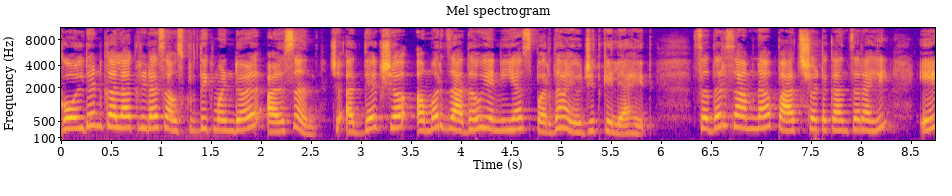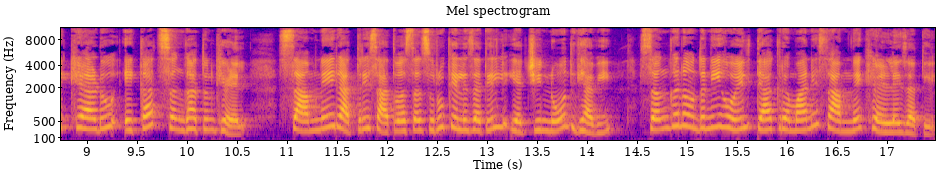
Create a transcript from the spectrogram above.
गोल्डन कला क्रीडा सांस्कृतिक मंडळ आळसनचे अध्यक्ष अमर जाधव यांनी या स्पर्धा आयोजित केल्या आहेत. सदर सामना पाच षटकांचा राहील. एक खेळाडू एकाच संघातून खेळेल. सामने रात्री सात वाजता सुरू केले जातील याची नोंद घ्यावी. संघ नोंदणी होईल त्या क्रमाने सामने खेळले जातील.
